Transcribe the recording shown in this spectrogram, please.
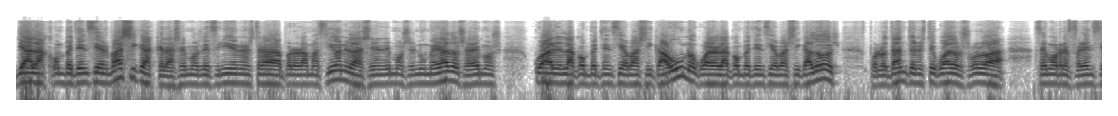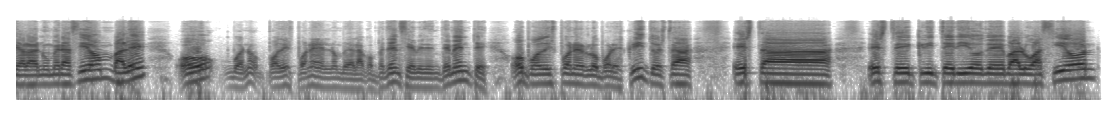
ya las competencias básicas que las hemos definido en nuestra programación las hemos enumerado, sabemos cuál es la competencia básica 1, cuál es la competencia básica 2, por lo tanto en este cuadro solo hacemos referencia a la numeración, ¿vale? O, bueno, podéis poner el nombre de la competencia, evidentemente, o podéis ponerlo por escrito, esta, esta, este criterio de evaluación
